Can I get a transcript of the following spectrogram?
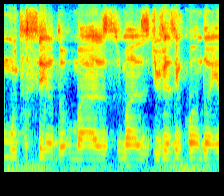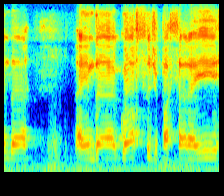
muito cedo, mas mas de vez em quando ainda ainda gosto de passar aí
